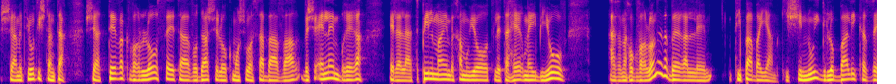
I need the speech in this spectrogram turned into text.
שהמציאות השתנתה, שהטבע כבר לא עושה את העבודה שלו כמו שהוא עשה בעבר, ושאין להם ברירה, אלא להתפיל מים בכמויות, לטהר מי ביוב, אז אנחנו כבר לא נדבר על אה, טיפה בים, כי שינוי גלובלי כזה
